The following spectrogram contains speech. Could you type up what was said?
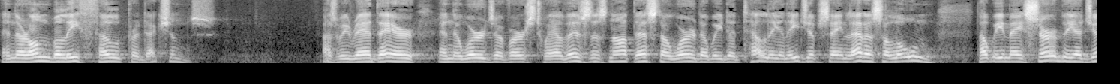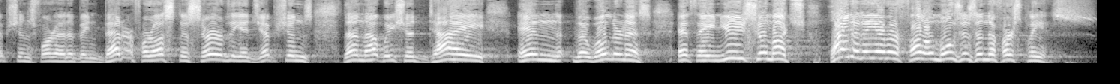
in their unbelief filled predictions. As we read there in the words of verse 12, is this not this the word that we did tell thee in Egypt, saying, Let us alone, that we may serve the Egyptians? For it had been better for us to serve the Egyptians than that we should die in the wilderness. If they knew so much, why did they ever follow Moses in the first place?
